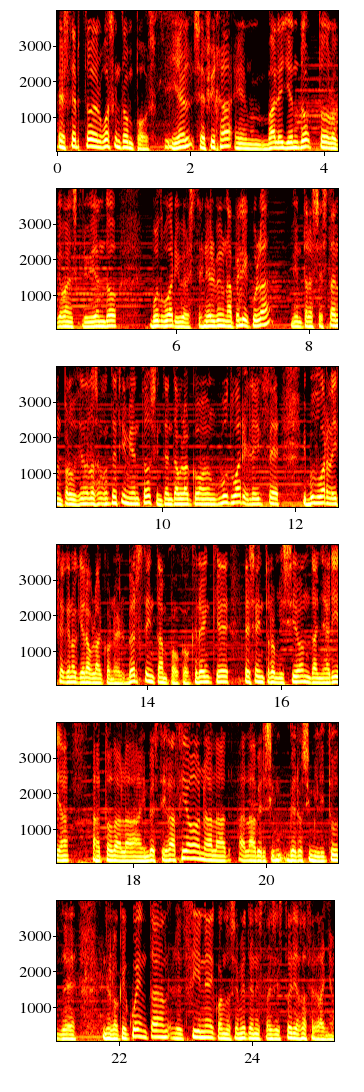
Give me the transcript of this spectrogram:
excepto el Washington Post. Y él se fija en, va leyendo todo lo que van escribiendo Woodward y Bernstein. Él ve una película mientras se están produciendo los acontecimientos, intenta hablar con Woodward y le dice y Woodward le dice que no quiere hablar con él. Bernstein tampoco. Creen que esa intromisión dañaría a toda la investigación, a la, a la verosimilitud de, de, lo que cuentan. El cine, cuando se mete en estas historias, hace daño.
